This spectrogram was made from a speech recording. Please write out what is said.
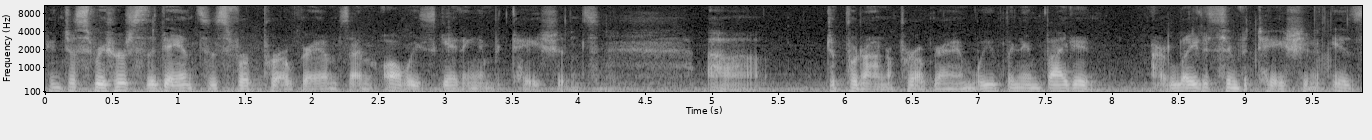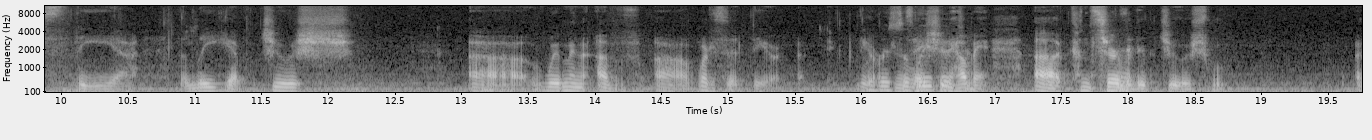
can just rehearse the dances for programs. I'm always getting invitations uh, to put on a program. We've been invited our latest invitation is the, uh, the League of Jewish uh, Women of, uh, what is it, the, the organization, help me, uh, conservative. Jewish, a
